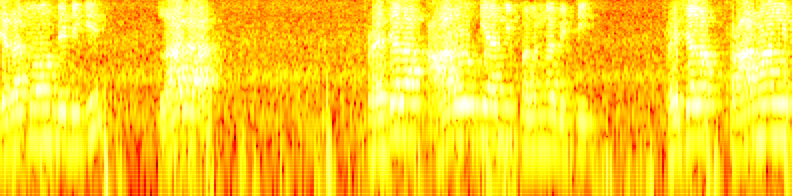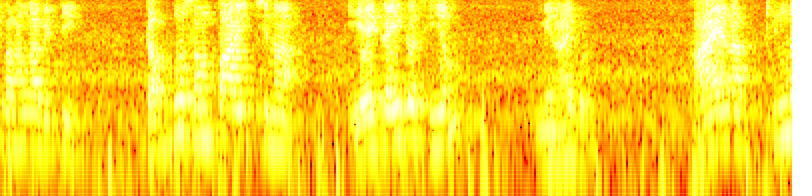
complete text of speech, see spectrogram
జగన్మోహన్ రెడ్డికి లాగా ప్రజల ఆరోగ్యాన్ని పలంగా పెట్టి ప్రజల ప్రాణాల్ని పలంగా పెట్టి డబ్బు సంపాదించిన ఏకైక సీఎం మీ నాయకుడు. ఆయన కింద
